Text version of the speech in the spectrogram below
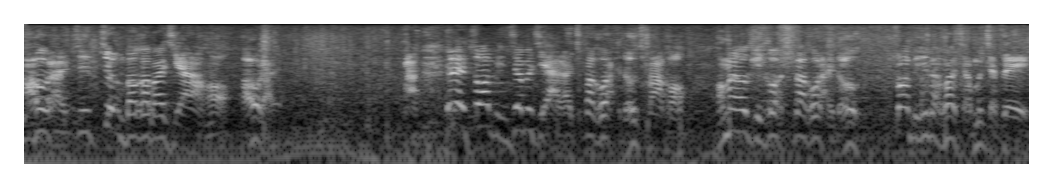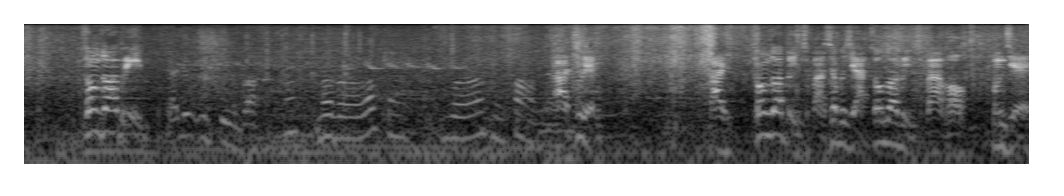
好来，这这两包好来。啊，迄个抓饼怎么一百块来到一百块，后尾我一百块来一百块想要食这？葱抓饼。啊，来葱抓饼一百，什么钱？葱抓饼一百块，孟姐。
